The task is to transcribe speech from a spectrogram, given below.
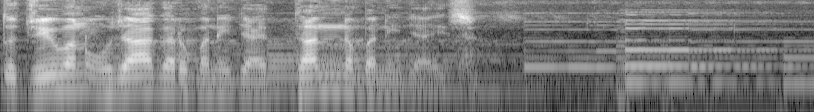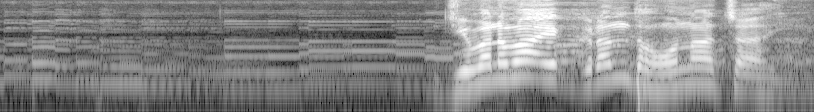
તો જીવન ઉજાગર બની જાય, ધન્ય બની જાય છે. જીવનમાં એક ગ્રંથ હોના ચાહીએ.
